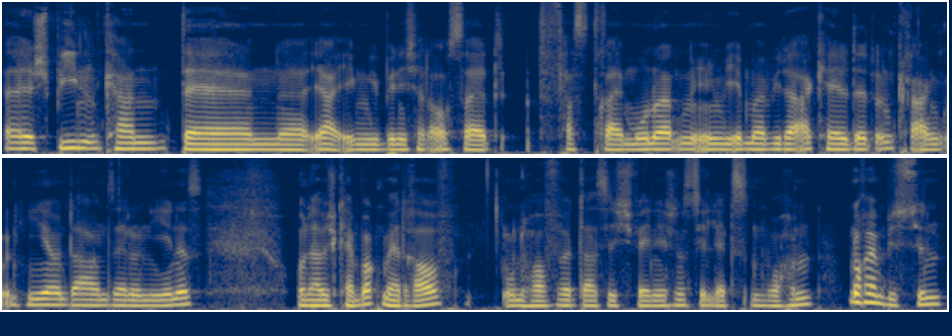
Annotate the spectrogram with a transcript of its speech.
äh, spielen kann, denn äh, ja, irgendwie bin ich halt auch seit fast drei Monaten irgendwie immer wieder erkältet und krank und hier und da und sel und jenes. Und da habe ich keinen Bock mehr drauf und hoffe, dass ich wenigstens die letzten Wochen noch ein bisschen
